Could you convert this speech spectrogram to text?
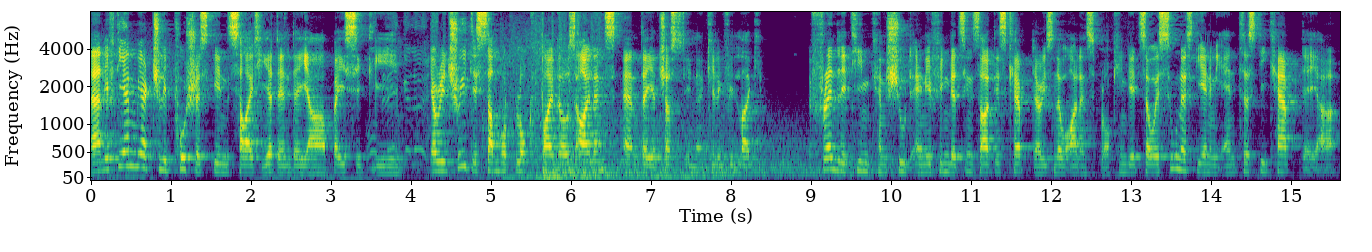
And if the enemy actually pushes inside here, then they are basically... Their retreat is somewhat blocked by those islands, and they are just in a killing field. Like, a friendly team can shoot anything that's inside this cap, there is no islands blocking it. So as soon as the enemy enters the cap, they are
